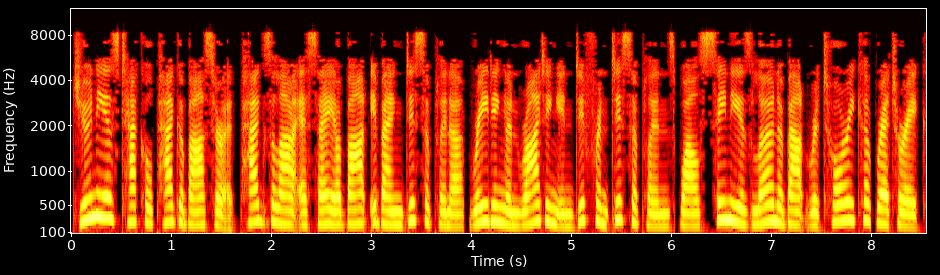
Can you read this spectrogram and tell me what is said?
Juniors tackle Pagabasa at Pagsalar sa about ibang disciplina reading and writing in different disciplines while seniors learn about rhetorica rhetoric.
